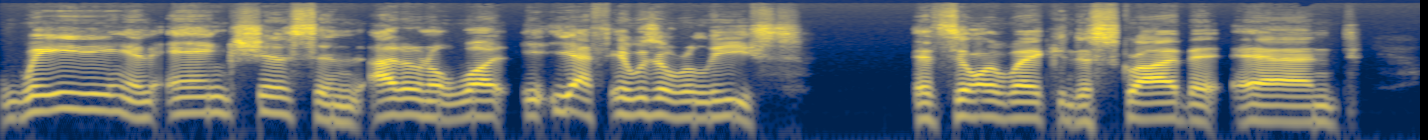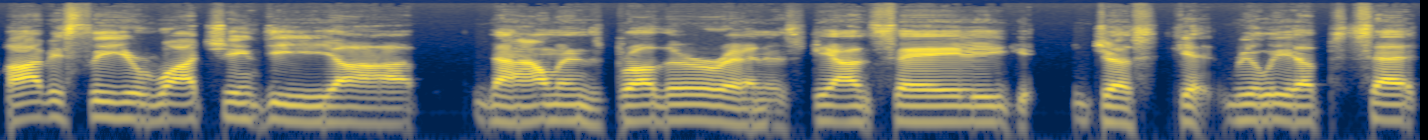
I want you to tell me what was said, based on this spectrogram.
waiting and anxious, and I don't know what. Yes, it was a release. It's the only way I can describe it. And obviously, you're watching the uh, Nauman's brother and his fiance just get really upset.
